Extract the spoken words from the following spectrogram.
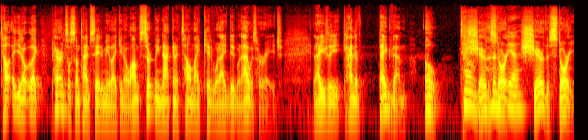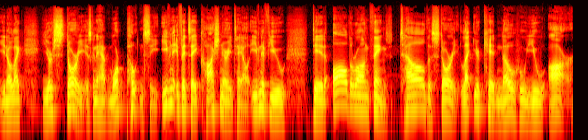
Tell you know, like parents will sometimes say to me like, you know, I'm certainly not going to tell my kid what I did when I was her age. And I usually kind of beg them, "Oh, Tell 'em." share the story. Yeah. Share the story. You know, like your story is going to have more potency, even if it's a cautionary tale, even if you did all the wrong things. Tell the story. Let your kid know who you are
